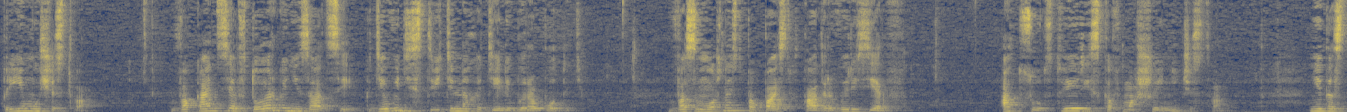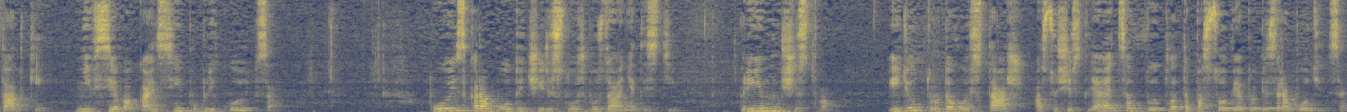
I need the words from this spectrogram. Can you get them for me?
Преимущества. Вакансия в той организации, где вы действительно хотели бы работать. Возможность попасть в кадровый резерв – Отсутствие рисков мошенничества. Недостатки. Не все вакансии публикуются. Поиск работы через службу занятости. Преимущество. Идет трудовой стаж, осуществляется выплата пособия по безработице.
